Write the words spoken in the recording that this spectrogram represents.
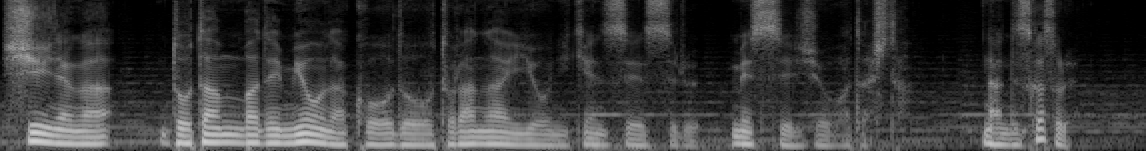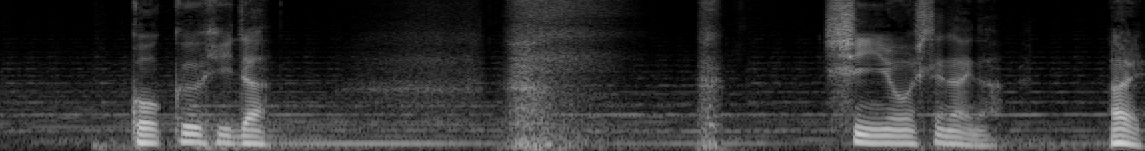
椎名が土壇場で妙な行動を取らないように牽制するメッセージを渡した。何ですかそれ？極秘だ。信用してないな。はい。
